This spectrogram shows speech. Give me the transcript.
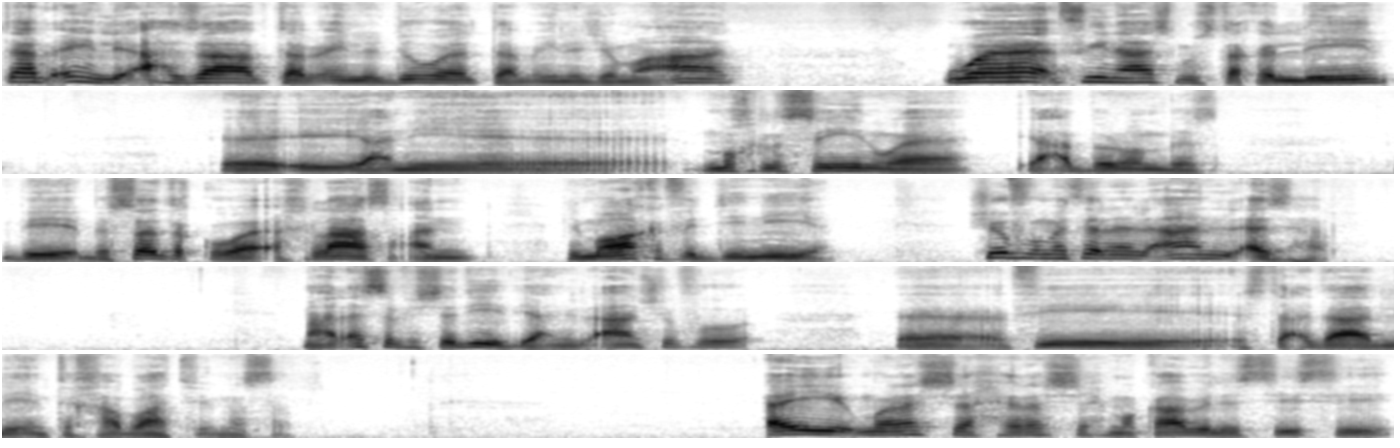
تابعين لأحزاب تابعين لدول تابعين لجماعات وفي ناس مستقلين آه، يعني آه، مخلصين ويعبرون بصدق وإخلاص عن المواقف الدينية. شوفوا مثلا الآن الأزهر. مع الأسف الشديد يعني الآن شوفوا آه، في استعداد لانتخابات في مصر. أي مرشح يرشح مقابل السيسي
